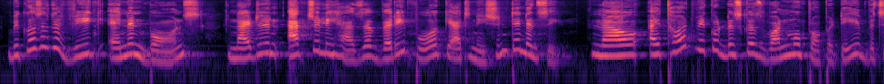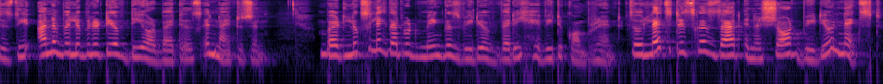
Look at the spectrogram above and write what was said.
Because of the weak NN bonds, nitrogen actually has a very poor catenation tendency. Now, I thought we could discuss one more property, which is the unavailability of d orbitals in nitrogen. But looks like that would make this video very heavy to comprehend. So let's discuss that in a short video next.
